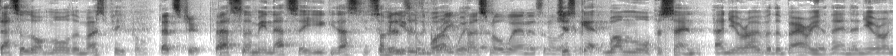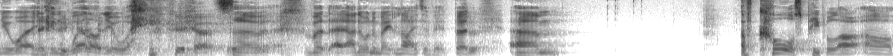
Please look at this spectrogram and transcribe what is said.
That's a lot more than most people. That's true. That's, that's true. I mean, that's a, you, that's something you can work with. Personal awareness and all Just that. get one more percent, and you're over the barrier then, and you're on your way, you know, well on your way. yeah. So, but I don't want to make light of it. But sure. um, of course, people are, are,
